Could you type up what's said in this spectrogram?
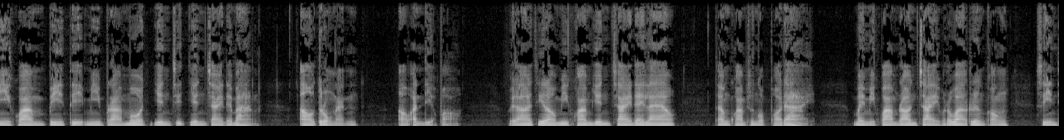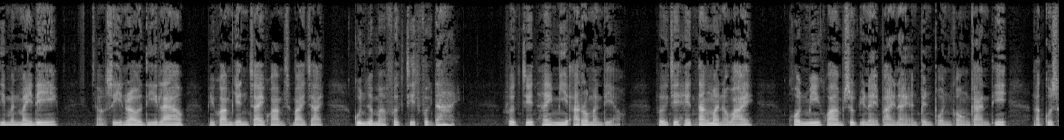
มีความปีติมีปราโมทเย็นจิตเย็นใจได้บ้าง เอาตรงนั้น เอาอันเดียวพอเวลาที่เรามีความเย็นใจได้แล้ว ทำความสงบพอได้ ไม่มีความร้อนใจ เพราะว่าเรื่องของศีลที่มันไม่ดีเอาศีลเราดีแล้ว มีความเย็นใจความสบายใจ คุณจะมาฝึกจิตฝึกได้ ฝึกจิตให้มีอารมณ์เดียว ฝึกจิตให้ตั้งมั่นเอาไว้ คนมีความสุขอยู่ในภายในอันเป็นผลของการที่อกุศ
